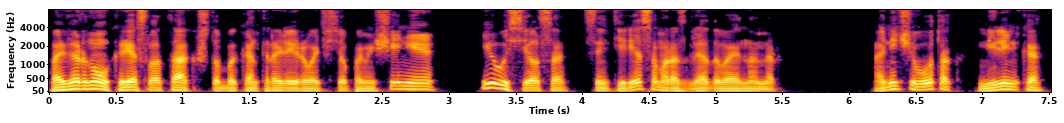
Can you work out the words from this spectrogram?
повернул кресло так, чтобы контролировать все помещение, и уселся, с интересом разглядывая номер. А ничего так, миленько.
